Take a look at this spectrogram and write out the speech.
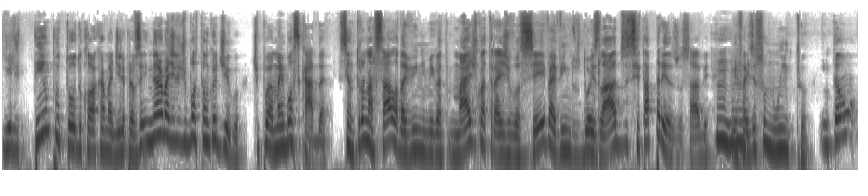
e ele o tempo todo coloca armadilha pra você, e não é armadilha de botão que eu digo. Tipo, é uma emboscada. Você entrou na sala, vai vir um inimigo at- mágico atrás de você, vai vir dos dois lados e você tá preso, sabe? Ele faz isso muito. Então,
